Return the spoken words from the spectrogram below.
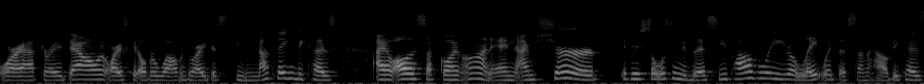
or I have to write it down or I just get overwhelmed or I just do nothing because I have all this stuff going on. And I'm sure if you're still listening to this you probably relate with this somehow because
